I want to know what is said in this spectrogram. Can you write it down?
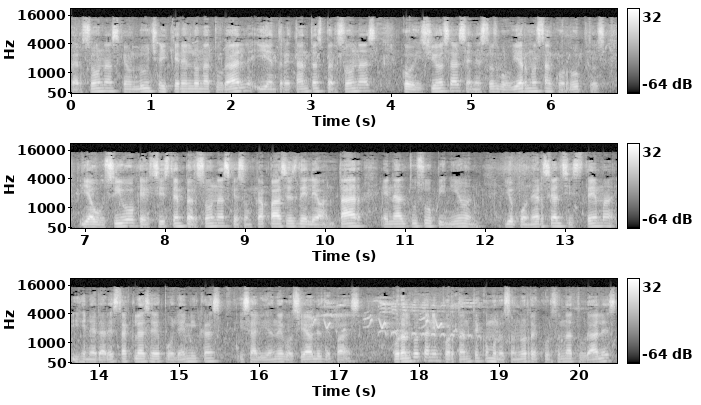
personas que aún luchan y quieren lo natural y entre tantas personas codiciosas en estos gobiernos tan corruptos y abusivos que existen personas que son capaces de levantar en alto su opinión y oponerse al sistema y generar esta clase de polémicas y salidas negociables de paz. Por algo tan importante como lo son los recursos naturales,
